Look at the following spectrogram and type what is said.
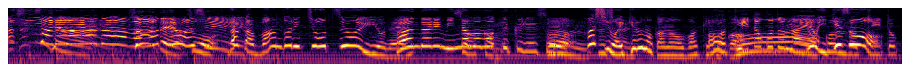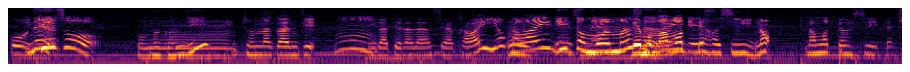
だ。それはやだ。よ。そうしい。だからバンドリ超強いよね。バンドリみんな守ってくれそう。そうかもハッシーはいけるのかなお化けとか。あ聞いたことないやでもいけそう。いとこうそそんな感じ？うん。そんな感じ。苦手な男性は可愛いよ。可愛いですね。いいと思います。でも守ってほしいの。守ってほしい確か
